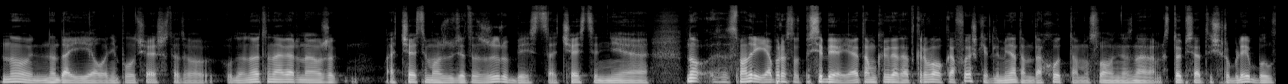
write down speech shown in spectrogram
ну, надоело, не получаешь от этого. Ну, это, наверное, уже Отчасти, может, где-то с жиру бесится, отчасти не... Ну, смотри, я просто вот по себе, я там когда-то открывал кафешки, для меня там доход, там, условно, не знаю, там 150 тысяч рублей был,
